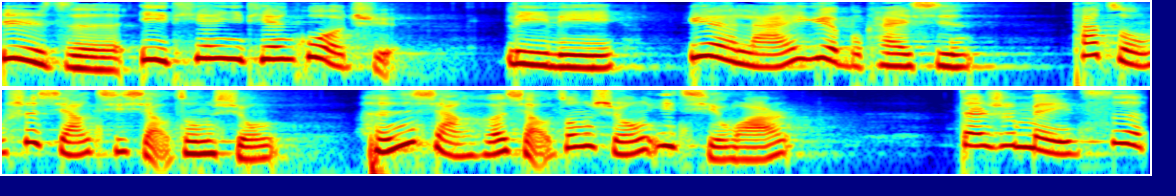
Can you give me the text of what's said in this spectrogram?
日子一天一天过去，丽丽越来越不开心。她总是想起小棕熊，很想和小棕熊一起玩儿。但是每次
